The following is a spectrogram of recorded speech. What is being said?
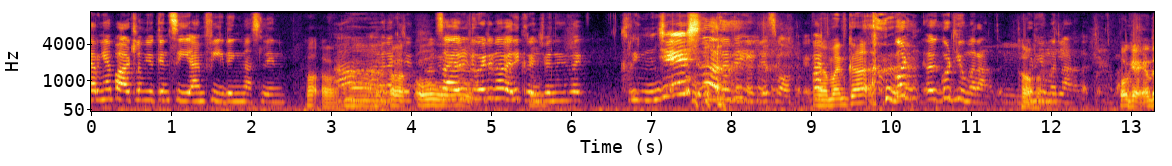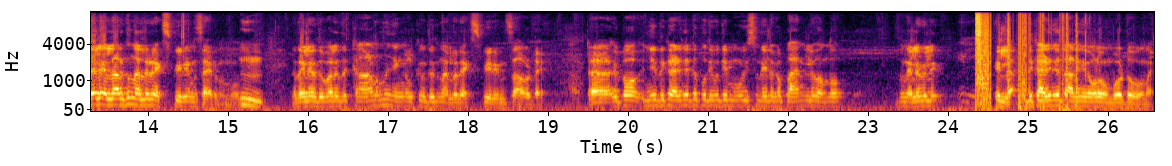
ഇറങ്ങിയ പാട്ടിലും you can see I'm feeling Naslen എന്തായാലും എല്ലാവർക്കും നല്ലൊരു എക്സ്പീരിയൻസ് ആയിരുന്നു എന്തായാലും ഇതുപോലെ ഇത് കാണുന്ന ഞങ്ങൾക്ക് ഇതൊരു നല്ലൊരു എക്സ്പീരിയൻസ് ആവട്ടെ. ഇപ്പൊ ഇനി ഇത് കഴിഞ്ഞിട്ട് പുതിയ പുതിയ മൂവീസ് എന്തെങ്കിലും പ്ലാനിൽ വന്നോ? നിലവിൽ ഇല്ല. ഇത് കഴിഞ്ഞിട്ടാണ് ഇനി നമ്മൾ മുമ്പോട്ട് പോകുന്നത്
